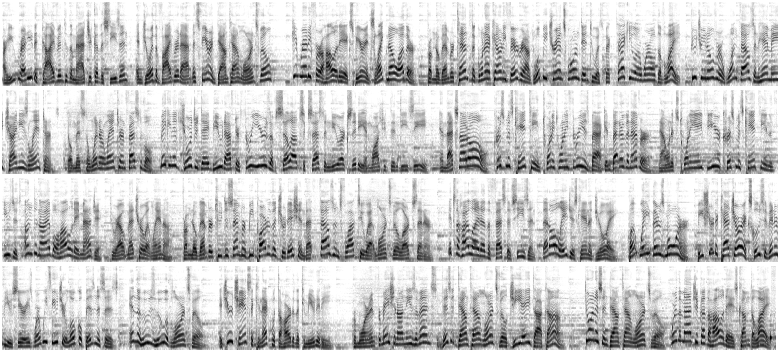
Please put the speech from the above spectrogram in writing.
Are you ready to dive into the magic of the season? Enjoy the vibrant atmosphere in downtown Lawrenceville? Get ready for a holiday experience like no other. From November 10th, the Gwinnett County Fairgrounds will be transformed into a spectacular world of light, featuring over 1,000 handmade Chinese lanterns. Don't miss the Winter Lantern Festival, making its Georgia debut after three years of sellout success in New York City and Washington, D.C. And that's not all. Christmas Canteen 2023 is back and better than ever. Now in its 28th year, Christmas Canteen infuses undeniable holiday magic throughout metro Atlanta. From November to December, be part of the tradition that thousands flock to at Lawrenceville Arts Center. It's the highlight of the festive season that all ages can enjoy. But wait, there's more. Be sure to catch our exclusive interview series where we feature local businesses and the who's who of Lawrenceville. It's your chance to connect with the heart of the community. For more information on these events, visit downtownlawrencevillega.com. Join us in downtown Lawrenceville, where the magic of the holidays come to life.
